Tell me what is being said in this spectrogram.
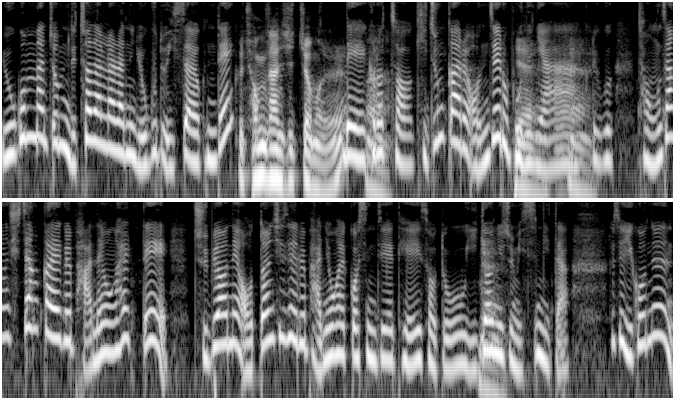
요것만 좀 늦춰달라라는 요구도 있어요. 근데 그 정산 시점을 네 어. 그렇죠. 어. 기준가를 언제로 보느냐 예, 예. 그리고 정상 시장가액을 반영할 때 주변에 어떤 시세를 반영할 것인지에 대해서도 이견이 네. 좀 있습니다. 그래서 이거는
